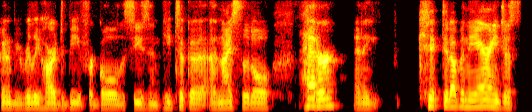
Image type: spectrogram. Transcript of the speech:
going to be really hard to beat for goal of the season. He took a, a nice little header and he kicked it up in the air and he just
